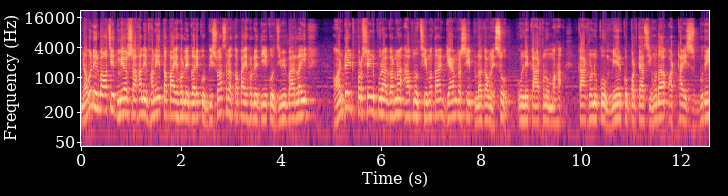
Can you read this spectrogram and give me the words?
नवनिर्वाचित मेयर शाहले भने तपाईँहरूले गरेको विश्वास र तपाईँहरूले दिएको जिम्मेवारलाई हन्ड्रेड पर्सेन्ट पुरा गर्न आफ्नो क्षमता ज्ञान र सिप लगाउनेछु। उनले काठमाडौँ महा काठमाडौँको मेयरको प्रत्याशी हुँदा अठाइस बुधे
